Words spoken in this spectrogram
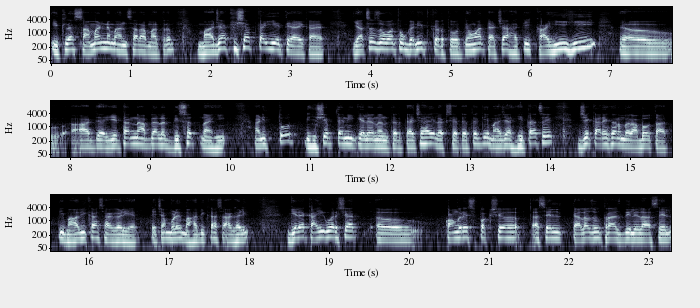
इथल्या सामान्य माणसाला मात्र माझ्या खिशात काही येते आहे काय? याचं जेव्हा तो गणित करतो तेव्हा त्याच्या हाती काहीही येताना आपल्याला दिसत नाही. आणि तो हिशेब त्यांनी केल्यानंतर त्याच्याही लक्षात येतं की माझ्या हिताचे जे कार्यक्रम राबवतात ती महाविकास आघाडी आहे. त्याच्यामुळे महाविकास आघाडी गेल्या काही वर्षात काँग्रेस पक्ष असेल त्याला जो त्रास दिलेला असेल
